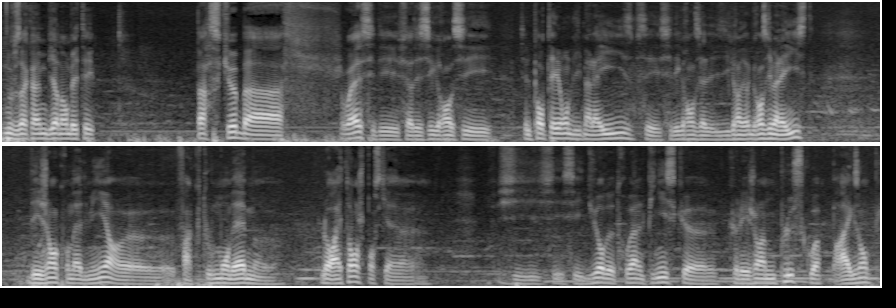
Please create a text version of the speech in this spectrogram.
nous a quand même bien embêtés. Parce que, bah, ouais, c'est des, des, c'est, le panthéon de l'himalayisme, c'est, des, grands, grands, himalayistes, des gens qu'on admire, euh, enfin que tout le monde aime. Leur étant, je pense qu'il y a, c'est, dur de trouver un alpiniste que, les gens aiment plus, quoi, par exemple,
